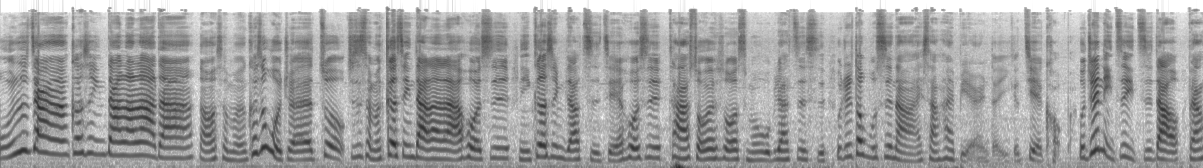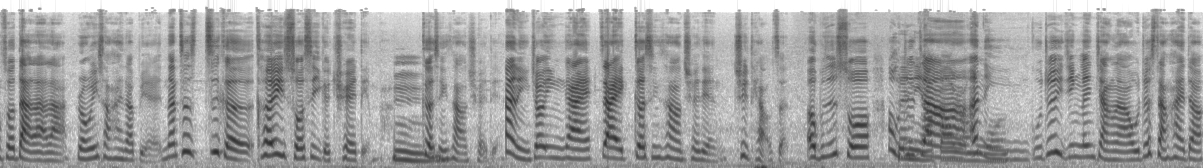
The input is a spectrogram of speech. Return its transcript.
我就是这样啊，个性大啦啦的啊，然后什么，可是我觉得做就是什么个性大啦啦，或者是你个性比较直接，或者是他所谓说什么我比较自私，我觉得都不是拿来伤害别人的一个借口吧。我觉得你自己知道，比方说大啦啦容易伤害到别人，那这这个可以说是一个缺点吧。嗯，个性上的缺点，那你就应该在个性上的缺点去调整，而不是说哦，我就这样啊，你我就已经跟你讲了，我就伤害到，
